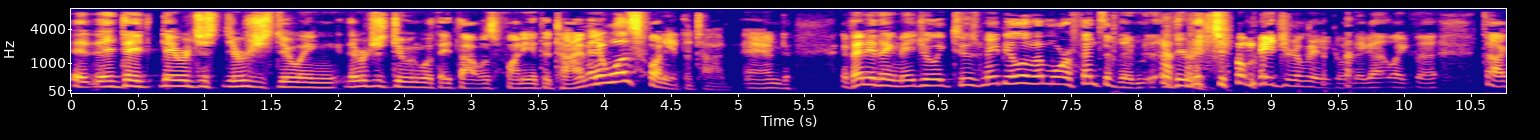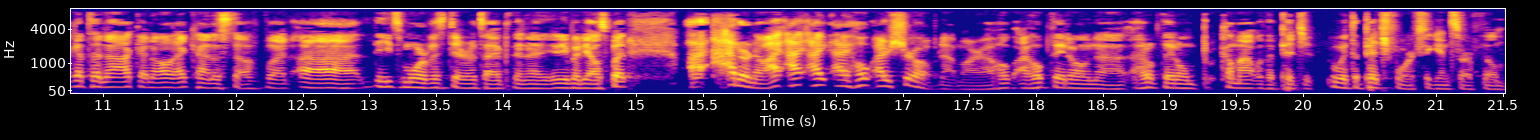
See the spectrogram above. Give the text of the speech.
they, they, they were just, they were just doing, they were just doing what they thought was funny at the time. And it was funny at the time. And, if anything, Major League Two is maybe a little bit more offensive than the original Major League when they got like the Taka Tanaka and all that kind of stuff. But uh, he's more of a stereotype than anybody else. But I, I don't know. I, I, I hope I sure hope not, Mario. I hope I hope they don't. Uh, I hope they don't come out with a pitch with the pitchforks against our film.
